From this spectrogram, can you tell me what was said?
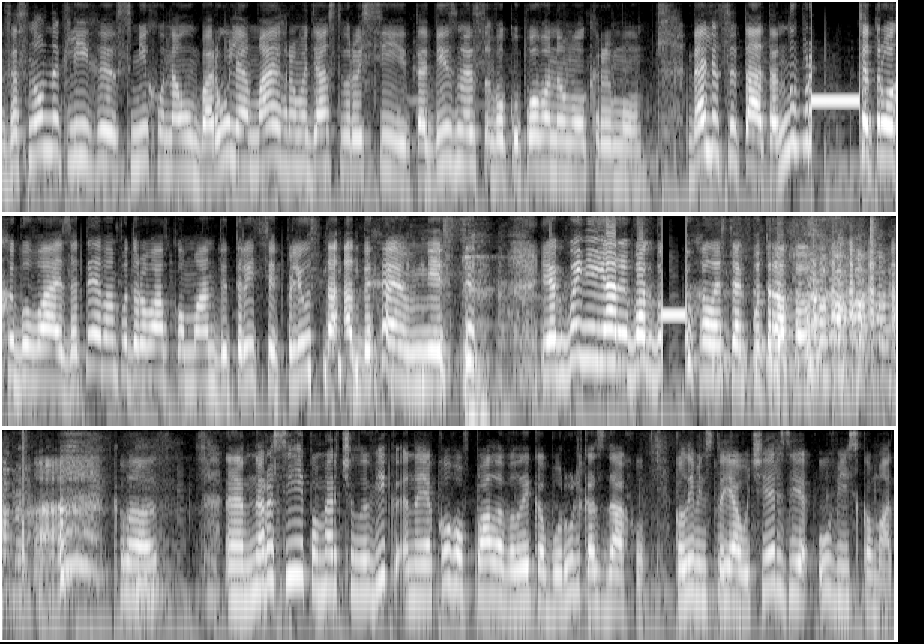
Засновник ліги сміху Наум Баруля має громадянство Росії та бізнес в окупованому Криму. Далі цитата: Ну бр***ся трохи буває, зате я вам подарував команди 30 та «Отдихаємо вместе. Якби не я, рибак би в холостяк потрапив. Клас. Е, На Росії помер чоловік, на якого впала велика бурулька з даху, коли він стояв у черзі у військомат.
